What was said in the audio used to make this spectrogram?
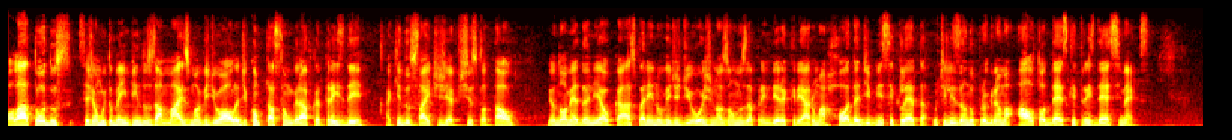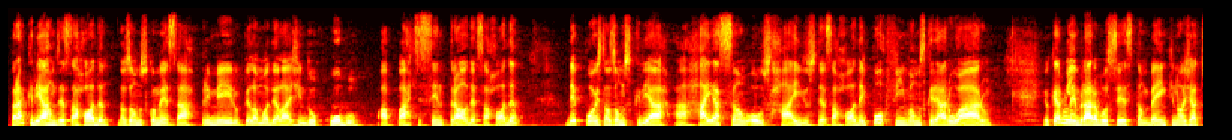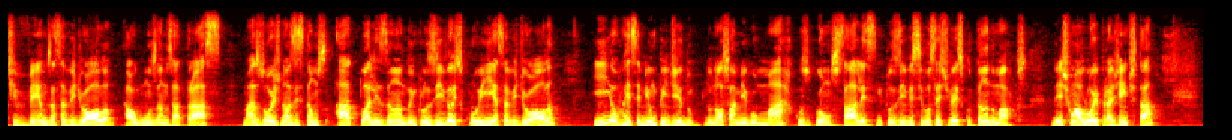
Olá a todos, sejam muito bem-vindos a mais uma videoaula de computação gráfica 3D aqui do site GFX Total. Meu nome é Daniel Caspar e no vídeo de hoje nós vamos aprender a criar uma roda de bicicleta utilizando o programa Autodesk 3ds Max. Para criarmos essa roda, nós vamos começar primeiro pela modelagem do cubo, a parte central dessa roda, depois nós vamos criar a raiação ou os raios dessa roda e por fim vamos criar o aro. Eu quero lembrar a vocês também que nós já tivemos essa videoaula há alguns anos atrás, mas hoje nós estamos atualizando. Inclusive eu excluí essa videoaula e eu recebi um pedido do nosso amigo Marcos Gonçalves. Inclusive se você estiver escutando, Marcos, deixa um alô aí pra gente, tá?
